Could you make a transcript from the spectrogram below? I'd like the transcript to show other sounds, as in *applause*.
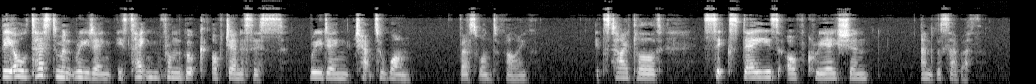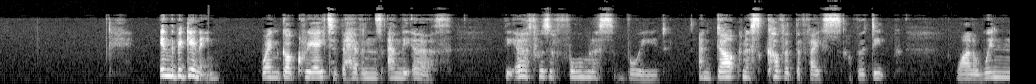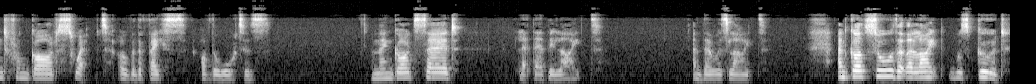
The Old Testament reading is taken from the book of Genesis, reading chapter 1, verse 1 to 5. It's titled Six Days of Creation and the Sabbath. In the beginning, when God created the heavens and the earth, the earth was a formless void, and darkness covered the face of the deep, while a wind from God swept over the face of the waters. And then God said, Let there be light. And there was light. And God saw that the light was good.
